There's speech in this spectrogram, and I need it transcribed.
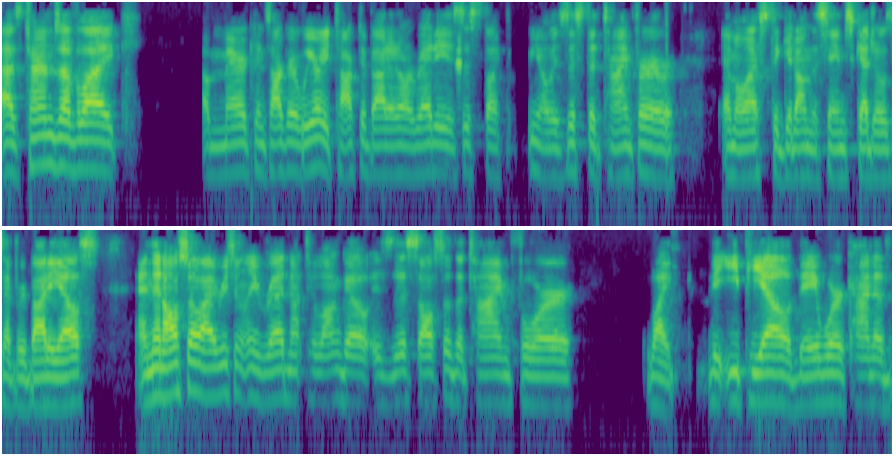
as terms of like American soccer, we already talked about it already. Is this like you know, is this the time for MLS to get on the same schedule as everybody else? And then also, I recently read not too long ago, is this also the time for like the EPL? They were kind of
